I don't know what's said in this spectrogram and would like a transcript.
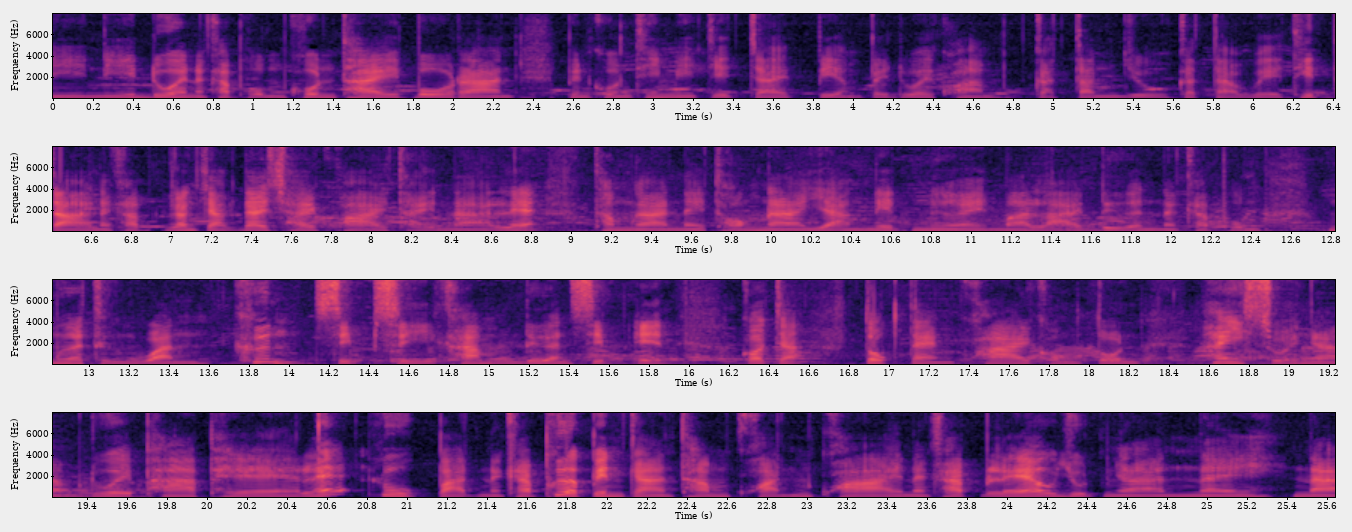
ณีนี้ด้วยนะครับผมคนไทยโบราณ เป็นคนที่มีจิตใจเปี่ยมไปด้วยความกตัญญูกตเวทิตานะครับ หลังจากได้ใช้ควายไถนาและทำงานในท้องนาอย่างเหน็ดเหนื่อยมาหลายเดือนนะครับผมเมื่อถึงวันขึ้น 14ค่ำเดือน 11 ก็จะตกแต่งควายของตนให้สวยงามด้วยผ้าแพรและลูกปัดนะครับ เพื่อเป็นการทำขวัญควายนะครับ แล้วหยุดงานในนา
